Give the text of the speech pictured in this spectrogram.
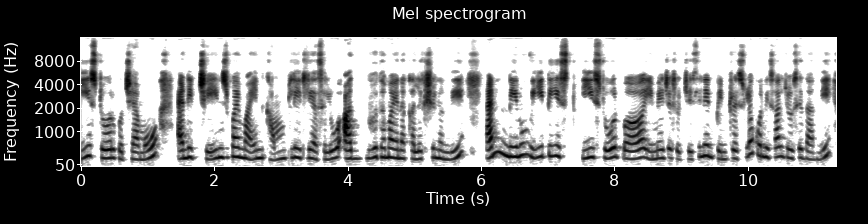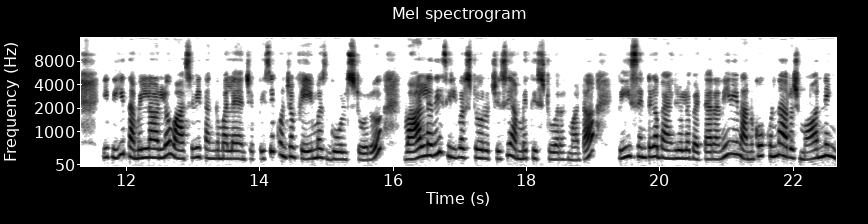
ఈ స్టోర్కి వచ్చాము and it change my mind completely అసలు అద్భుతమైన కలెక్షన్ ఉంది. అండ్ నేను వీటి ఈ స్టోర్ ఇమేజెస్ వచ్చేసి నేను పింట్రెస్ట్‌లో కొన్నిసార్లు చూసేదాన్ని. ఇది తమిళనాడులో వాసవి తంగమలై అని చెప్పేసి కొంచెం ఫేమస్ గోల్డ్ స్టోర్ వాళ్ళది సిల్వర్ స్టోర్ వచ్చేసి అమితి స్టోర్ అనమాట. రీసెంట్‌గా బెంగళూరులో పెట్టారని నేను అనుకోకుండా ఆ రోజు మార్నింగ్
